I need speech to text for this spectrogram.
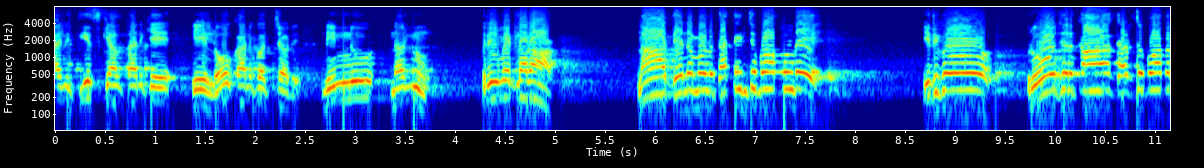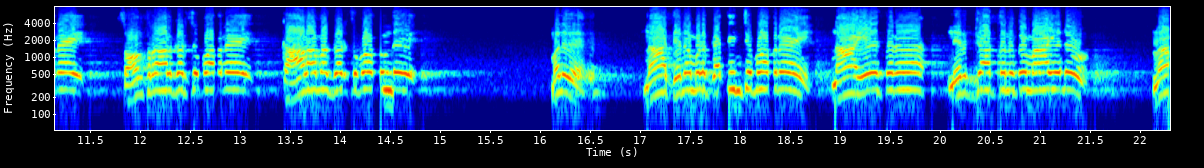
ఆయన తీసుకెళ్తానికి ఈ లోకానికి వచ్చాడు. నిన్ను నన్ను. ప్రియమెట్లరా నా దినములు గతించిపోతుంది. ఇదిగో రోజులు కా గడిచిపోతున్నాయి సంవత్సరాలు గడిచిపోతున్నాయి కాలం గడిచిపోతుంది. మళ్ళీ నా దినములు గతించిపోతున్నాయి. నా ఏసిన నిర్గాతనకు మాయను. నా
